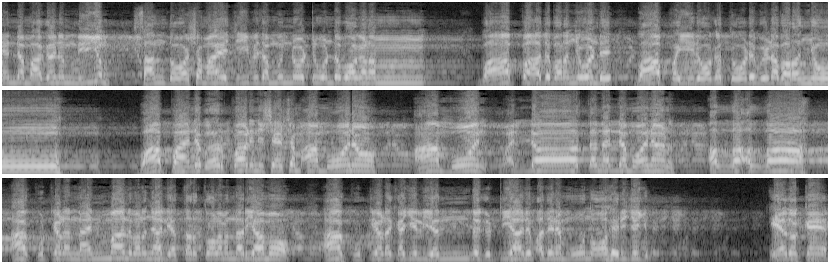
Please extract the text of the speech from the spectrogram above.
എന്റെ മകനും നീയും സന്തോഷമായ ജീവിതം മുന്നോട്ട് കൊണ്ടുപോകണം. വാപ്പ അത് പറഞ്ഞുകൊണ്ട് വാപ്പ ഈ രോഗത്തോട് വിട പറഞ്ഞു. വാപ്പാന്റെ വേർപാടിന് ശേഷം ആ മോനോ ആ മോൻ വല്ലാത്ത നല്ല മോനാണ്. അല്ല അല്ലാ ആ കുട്ടിയുടെ നന്മ എന്ന് പറഞ്ഞാൽ എത്രത്തോളം എന്നറിയാമോ ആ കുട്ടിയുടെ കയ്യിൽ എന്ത് കിട്ടിയാലും അതിനെ മൂന്ന് ഓഹരി ചെയ്യും. ഏതൊക്കെ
